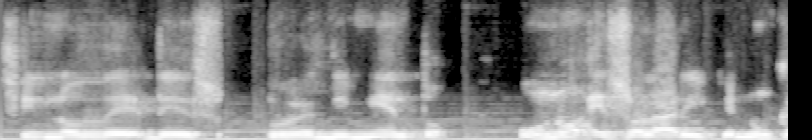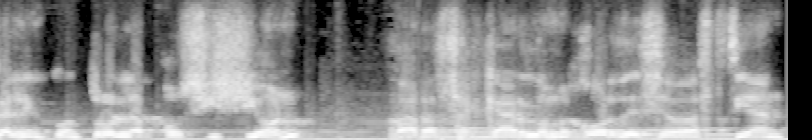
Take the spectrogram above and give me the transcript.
sino de, de su rendimiento. Uno es Solari, que nunca le encontró la posición para sacar lo mejor de Sebastián.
